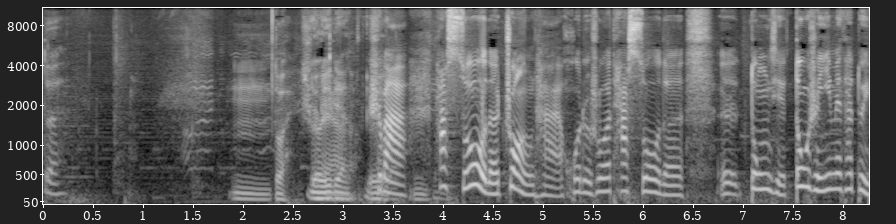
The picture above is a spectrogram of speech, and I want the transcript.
对，嗯，对，是有一点是吧？嗯他所有的状态，或者说他所有的呃东西，都是因为他对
